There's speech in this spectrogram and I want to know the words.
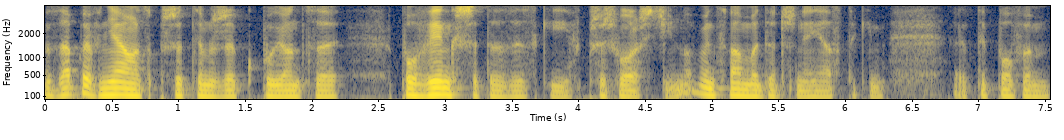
zapewniając przy tym, że kupujący powiększy te zyski w przyszłości. No więc mamy do czynienia z takim e, typowym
